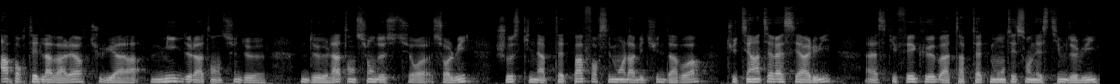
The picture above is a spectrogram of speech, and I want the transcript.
apporté de la valeur, tu lui as mis de l'attention de, de l'attention de, sur, sur lui, chose qu'il n'a peut-être pas forcément l'habitude d'avoir. Tu t'es intéressé à lui, euh, ce qui fait que bah, tu as peut-être monté son estime de lui,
